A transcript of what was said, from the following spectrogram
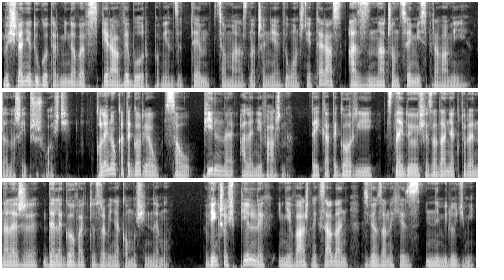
Myślenie długoterminowe wspiera wybór pomiędzy tym, co ma znaczenie wyłącznie teraz, a znaczącymi sprawami dla naszej przyszłości. Kolejną kategorią są pilne, ale nieważne. W tej kategorii znajdują się zadania, które należy delegować do zrobienia komuś innemu. Większość pilnych i nieważnych zadań związanych jest z innymi ludźmi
